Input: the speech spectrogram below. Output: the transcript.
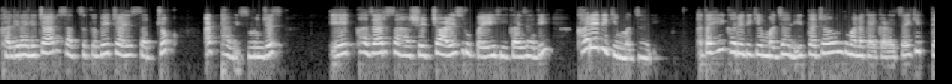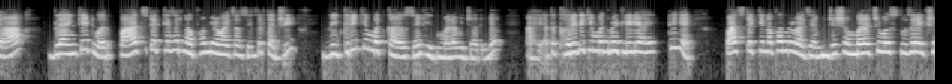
खाली राहिले चार सात सक बेचाळीस सात चोक अठ्ठावीस. म्हणजेच एक हजार सहाशे चाळीस रुपये ही काय झाली? खरेदी किंमत झाली. आता ही खरेदी किंमत झाली त्याच्यावरून तुम्हाला काय करायचं आहे की त्या ब्लँकेटवर पाच टक्के जर नफा मिळवायचा असेल तर त्याची विक्री किंमत काय असेल हे तुम्हाला विचारलेलं आहे. आता खरेदी किंमत भेटलेली आहे ठीक आहे. पाच टक्के नफा मिळवायचा आहे म्हणजे शंभराची वस्तू जर एकशे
